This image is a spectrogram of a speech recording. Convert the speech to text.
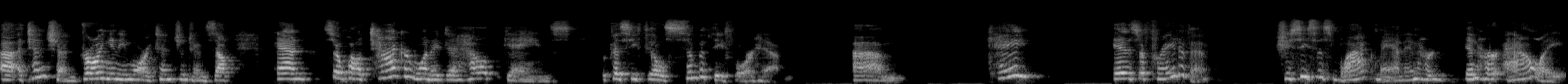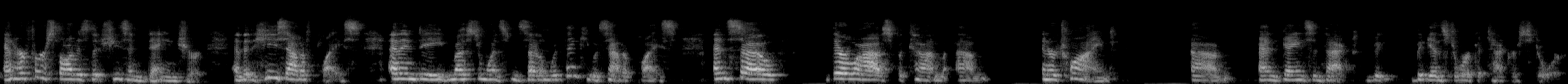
uh, attention, drawing any more attention to himself. And so while Tacker wanted to help Gaines because he feels sympathy for him, um, Kate is afraid of him. She sees this black man in her in her alley, and her first thought is that she's in danger and that he's out of place. And indeed, most of Winston Salem would think he was out of place. And so their lives become um, intertwined. Um, and Gaines, in fact, be, begins to work at Tacker's store.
